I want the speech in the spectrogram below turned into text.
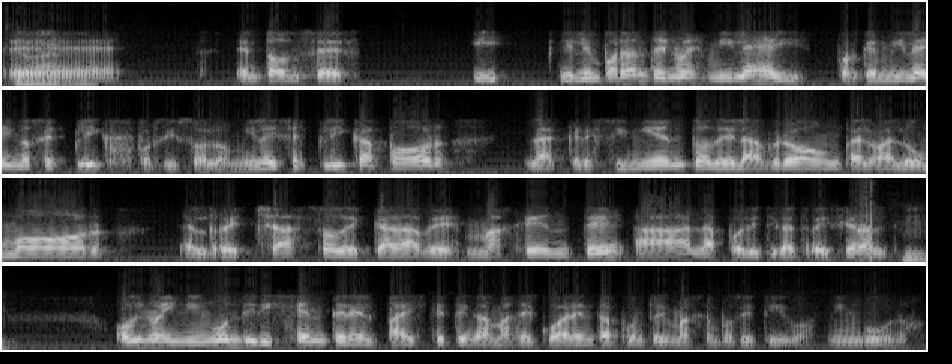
Eh, entonces, y, y, lo importante no es Milei, porque Milei no se explica por sí solo. Milei se explica por el crecimiento de la bronca, el mal humor, el rechazo de cada vez más gente a la política tradicional. Mm. Hoy no hay ningún dirigente en el país que tenga más de 40 puntos de imagen positivo, ninguno.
